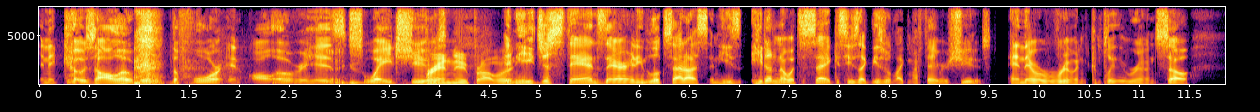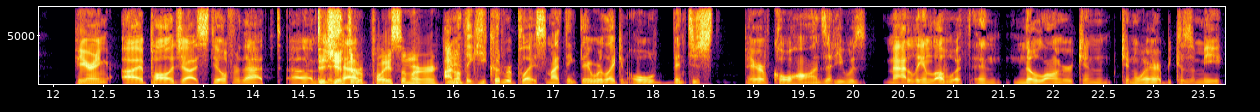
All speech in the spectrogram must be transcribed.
And it goes all over the floor and all over his suede shoes. Brand new, probably. And he just stands there and he looks at us and he's he doesn't know what to say because he's like, these are like my favorite shoes. And they were ruined, completely ruined. So Peering, I apologize still for that. Uh, Did you have to replace them, or I do don't you- think he could replace them. I think they were like an old vintage pair of Cole Haans that he was madly in love with and no longer can can wear because of me.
